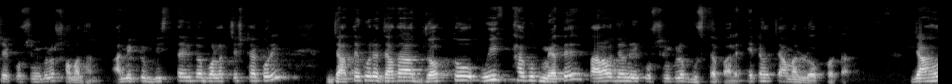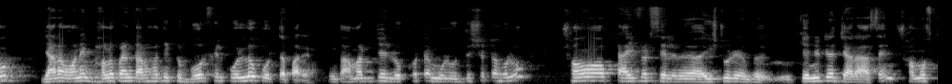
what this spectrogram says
সেই কোশ্চেনগুলোর সমাধান। আমি একটু বিস্তারিত বলার চেষ্টা করি, যাতে করে যারা যত উইক থাকুক ম্যাথে, তারাও যেন এই কোশ্চেনগুলো বুঝতে পারে। এটা হচ্ছে আমার লক্ষ্যটা। যা হোক, যারা অনেক ভালো পারেন, তারা হয়তো একটু বোর ফিল করলেও করতে পারেন। কিন্তু আমার যে লক্ষ্যটা, মূল উদ্দেশ্যটা হলো, সব টাইপের স্টুডেন্ট ক্যান্ডিডেট যারা আছেন, সমস্ত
